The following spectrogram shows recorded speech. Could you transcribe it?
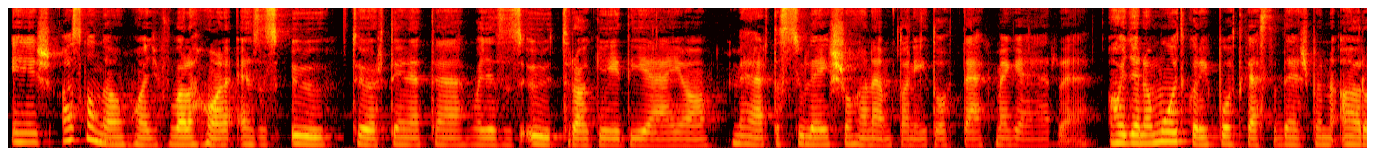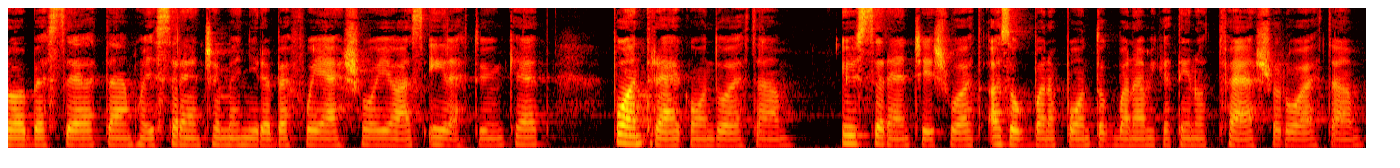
és azt gondolom, hogy valahol ez az ő története, vagy ez az ő tragédiája, mert a szülei soha nem tanították meg erre. Ahogyan a múltkori podcast adásban arról beszéltem, hogy a szerencse mennyire befolyásolja az életünket, pont rá gondoltam. Ő szerencsés volt azokban a pontokban, amiket én ott felsoroltam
